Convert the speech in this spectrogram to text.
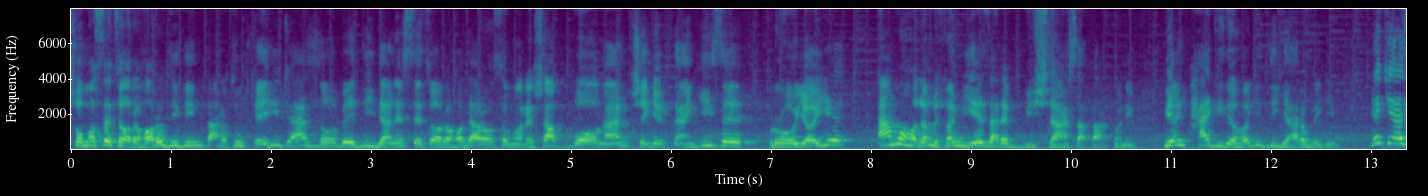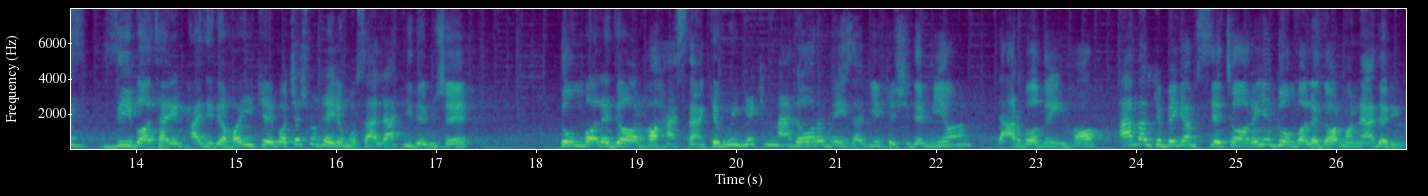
شما ستاره ها رو دیدین براتون خیلی جذابه. دیدن ستاره ها در آسمان شب واقعا شگفت انگیز رویاییه. اما حالا می‌خوایم یه ذره بیشتر سفر کنیم. بیایم پدیده های دیگر رو بگیم. یکی از زیباترین پدیده هایی که با چشم غیر مسلح دیده میشه دنبال دارها هستن که روی یک مدار بیزوی کشیده میان. در واقع اینها اول که بگم ستاره دنبال دار ما نداریم.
